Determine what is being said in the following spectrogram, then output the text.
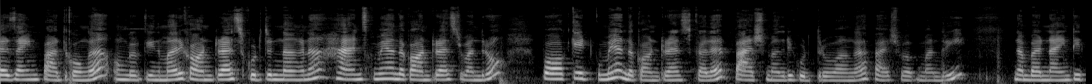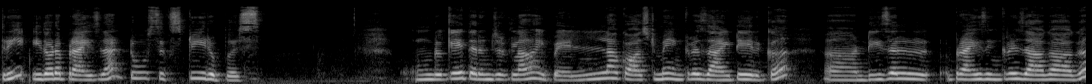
டிசைன் பார்த்துக்கோங்க. உங்களுக்கு இந்த மாதிரி கான்ட்ராஸ்ட் கொடுத்துருந்தாங்கன்னா ஹேண்ட்ஸ்க்குமே அந்த கான்ட்ராஸ்ட் வந்துடும் பாக்கெட்டுக்குமே அந்த கான்ட்ராஸ்ட் கலர் பேட்ச் மாதிரி கொடுத்துருவாங்க. பேட்ச் ஒர்க் மாதிரி. நம்பர் நைன்டி த்ரீ இதோட ப்ரைஸ்லாம் டூ சிக்ஸ்டி ருபீஸ் உங்களுக்கே தெரிஞ்சிருக்கலாம். இப்போ எல்லா காஸ்ட்டுமே இன்க்ரீஸ் ஆகிட்டே இருக்கு. டீசல் ப்ரைஸ் இன்க்ரீஸ் ஆக ஆக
